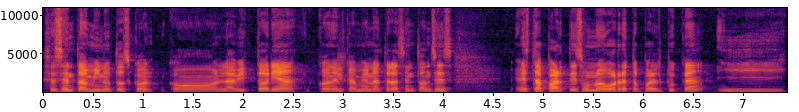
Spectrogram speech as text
60 minutos con, con la victoria, con el camión atrás. Entonces, esta parte es un nuevo reto para el Tuca y,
